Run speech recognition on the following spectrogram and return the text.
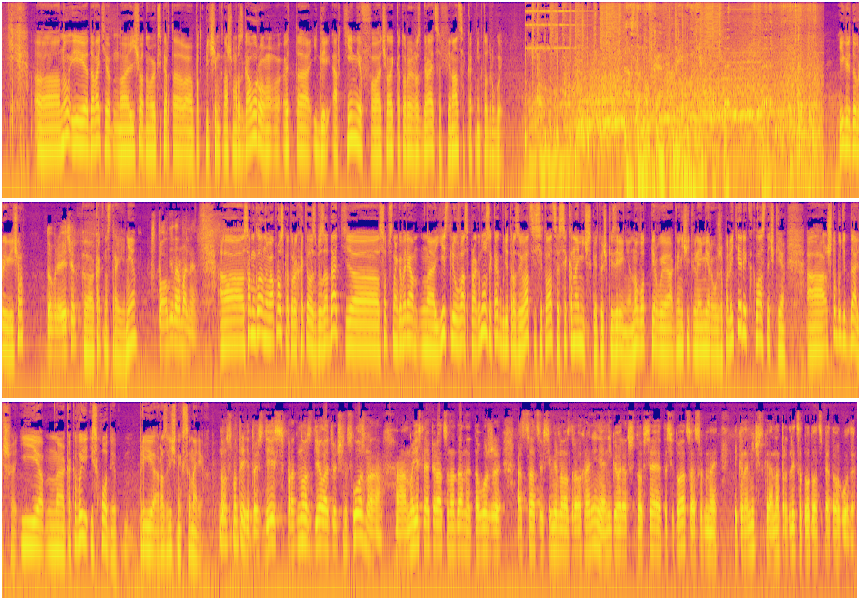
Э, ну и давайте еще одного эксперта подключим к нашему разговору. Это Игорь Артемьев, человек, который разбирается в финансах, как никто другой. Остановка по требованию. Игорь, добрый вечер. Добрый вечер. Э, как настроение? Вполне нормальная. Самый главный вопрос, который хотелось бы задать, э, собственно говоря, есть ли у вас прогнозы, как будет развиваться ситуация с экономической точки зрения? Ну вот первые ограничительные меры уже полетели, как ласточки. А что будет дальше? И каковы исходы при различных сценариях? Ну, смотрите, то есть здесь прогноз делать очень сложно, а, но если опираться на данные того же Ассоциации всемирного здравоохранения, они говорят, что вся эта ситуация, особенно экономическая, она продлится до 2025 года.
